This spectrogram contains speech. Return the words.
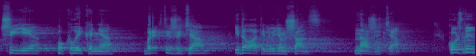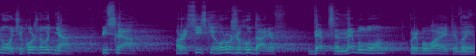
чиє покликання берегти життя і давати людям шанс на життя. Кожної ночі, кожного дня після російських ворожих ударів, де б це не було, прибуваєте ви.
